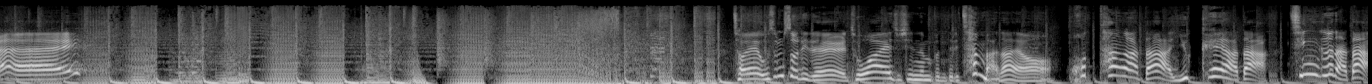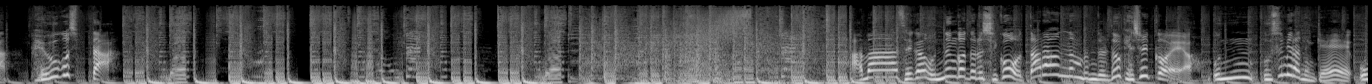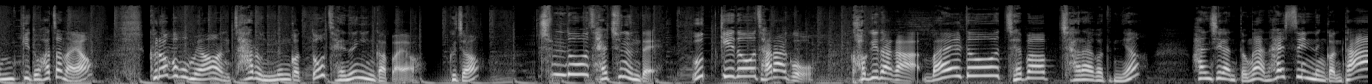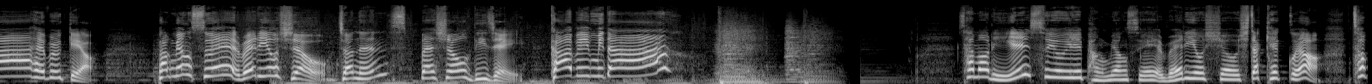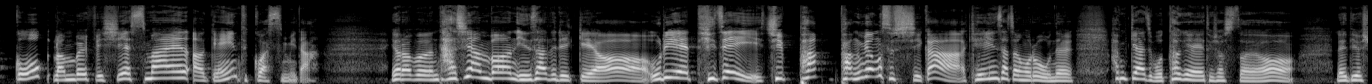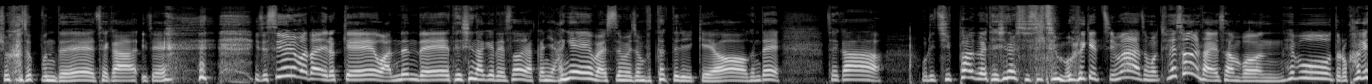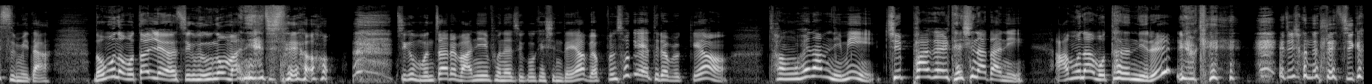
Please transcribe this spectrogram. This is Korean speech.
헤이 저의 웃음소리를 좋아해 주시는 분들이 참 많아요 호탕하다 유쾌하다 친근하다 배우고 싶다 아마 제가 웃는 거 들으시고 따라 웃는 분들도 계실 거예요. 웃, 웃음이라는 게 옮기도 하잖아요. 그러고 보면 잘 웃는 것도 재능인가 봐요. 그죠? 춤도 잘 추는데 웃기도 잘하고 거기다가 말도 제법 잘하거든요. 한 시간 동안 할 수 있는 건 다 해볼게요. 박명수의 라디오 쇼. 저는 스페셜 DJ 가비입니다. 3월 2일 수요일 박명수의 라디오 쇼 시작했고요. 첫 곡 럼블피쉬의 Smile Again 듣고 왔습니다. 여러분 다시 한번 인사드릴게요. 우리의 DJ 쥐팍 박명수 씨가 개인 사정으로 오늘 함께하지 못하게 되셨어요. 라디오쇼 가족분들, 제가 이제, 이제 수요일마다 이렇게 왔는데 대신하게 돼서 약간 양해의 말씀을 좀 부탁드릴게요. 근데 제가 우리 집학을 대신할 수 있을지 모르겠지만 정말 최선을 다해서 한번 해보도록 하겠습니다. 너무너무 떨려요. 지금 응원 많이 해주세요. 지금 문자를 많이 보내주고 계신데요. 몇 분 소개해 드려볼게요. 정회남 님이 집학을 대신하다니. 아무나 못하는 일을 이렇게 해주셨는데 지금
